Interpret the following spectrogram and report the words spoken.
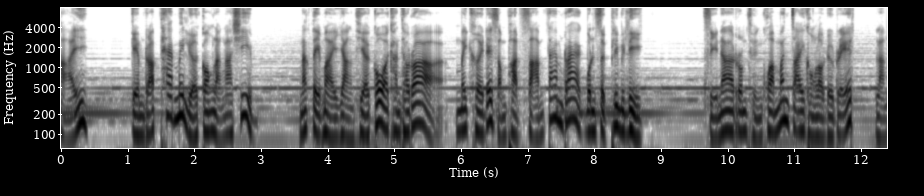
หาย เกมรับแทบไม่เหลือกองหลังอาชีพ นักเตะใหม่อย่างเทียโกอาคันทาร่าไม่เคยได้สัมผัส 3 แต้มแรกบนศึกพรีเมียร์ลีก สีหน้ารวมถึงความมั่นใจของเหล่าเดอะเรสหลัง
